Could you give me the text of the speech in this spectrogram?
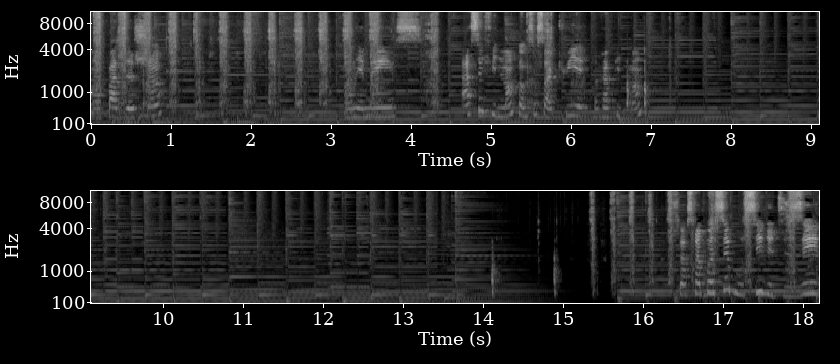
en pâte de chat, on émince assez finement, comme ça, ça cuit rapidement. Ce serait possible aussi d'utiliser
